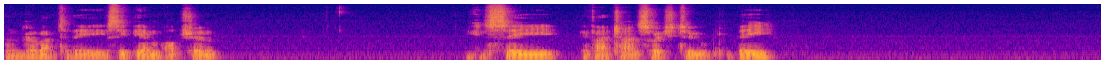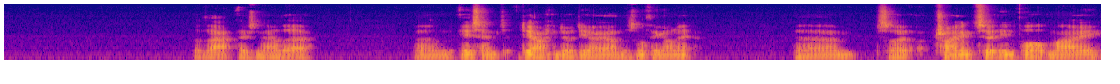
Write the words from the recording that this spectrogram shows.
and go back to the CP/M option, you can see if I try and switch to B, that is now there. and it's empty. Yeah, I can do a dir and there's nothing on it. Um, so trying to import my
